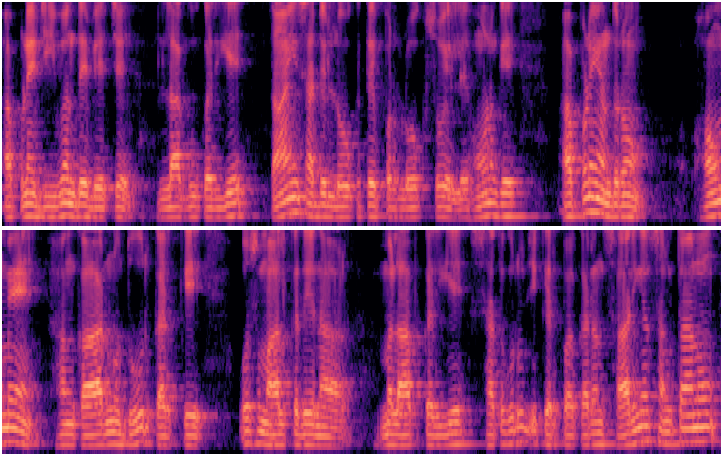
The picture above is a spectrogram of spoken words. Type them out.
ਆਪਣੇ ਜੀਵਨ ਦੇ ਵਿੱਚ ਲਾਗੂ ਕਰੀਏ, ਤਾਂ ਹੀ ਸਾਡੇ ਲੋਕ ਤੇ ਪਰਲੋਕ ਸੁਹੇਲੇ ਹੋਣਗੇ। ਆਪਣੇ ਅੰਦਰੋਂ ਹਉਮੈ ਹੰਕਾਰ ਨੂੰ ਦੂਰ ਕਰਕੇ ਉਸ ਮਾਲਕ ਦੇ ਨਾਲ ਮਿਲਾਪ ਕਰੀਏ। ਸਤਿਗੁਰੂ ਜੀ ਕਿਰਪਾ ਕਰਨ ਸਾਰੀਆਂ ਸੰਗਤਾਂ ਨੂੰ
